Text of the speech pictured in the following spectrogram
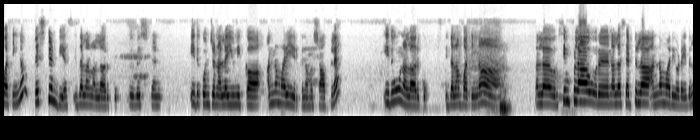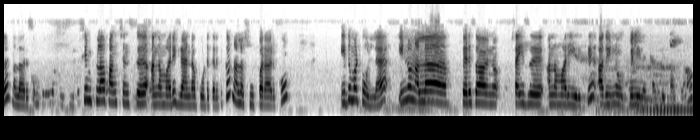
பாத்தீங்கன்னா வெஸ்டர்ன் வியர்ஸ் இதெல்லாம் நல்லா இருக்கும். வெஸ்டர்ன் இது கொஞ்சம் நல்ல யூனிக்கா அந்த மாதிரி இருக்கு நம்ம ஷாப்ல இதுவும் நல்லா இருக்கும். இதெல்லாம் பாத்தீங்கன்னா நல்ல ஒரு சிம்பிளா ஒரு நல்ல செட்டிலா அந்த மாதிரியோட இதுல நல்லா இருக்கும். சிம்பிளா ஃபங்க்ஷன்ஸ்க்கு அந்த மாதிரி கிராண்டா போட்டுக்கிறதுக்கு நல்லா சூப்பரா இருக்கும். இது மட்டும் இல்ல இன்னும் நல்ல பெருசா இன்னும் சைஸு அந்த மாதிரி இருக்கு. அது இன்னும் வெளியில கட்டி பார்க்கலாம்.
